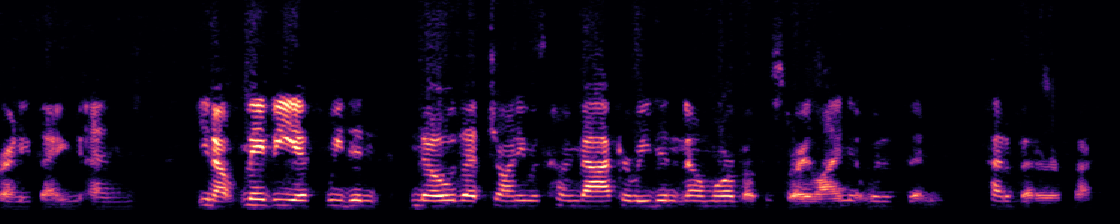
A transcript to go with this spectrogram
or anything. And, you know, maybe if we didn't know that Johnny was coming back or we didn't know more about the storyline, it would have been, had a better effect.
